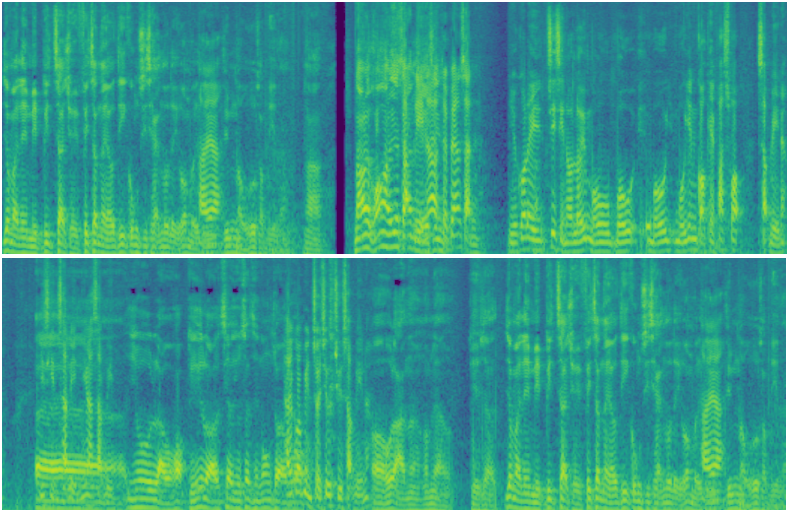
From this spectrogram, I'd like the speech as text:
因為你未必真係，除非真係有啲公司請到你，如果唔係係啊點點留到十年啊？嚇！嗱，我哋講下呢一三年啦，嘢先對。Benson，如果你之前個女冇冇冇冇英國嘅 passport，十年啊，以前七年，依家十年，要留學幾耐之後要申請工作？喺嗰邊最少住十年啦。哦，好難啊！咁又其實因為你未必真係，除非真係有啲公司請到你，如果唔係點點留到十年啊？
